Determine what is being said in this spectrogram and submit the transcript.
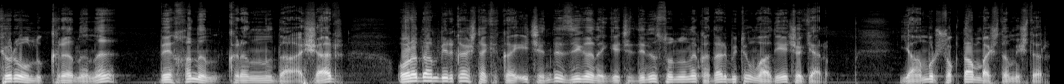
Köroğlu kranını ve Han'ın kranını da aşar. Oradan birkaç dakika içinde Zigana geçidinin sonuna kadar bütün vadiye çöker. Yağmur çoktan başlamıştır.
